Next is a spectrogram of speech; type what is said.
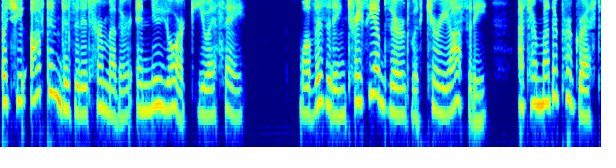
but she often visited her mother in New York, USA. While visiting, Tracy observed with curiosity as her mother progressed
